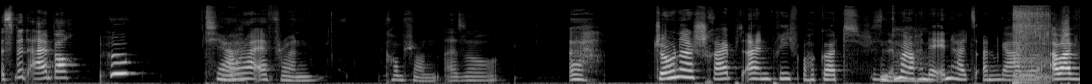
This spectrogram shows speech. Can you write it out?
es wird einfach puh, tja, Nora Ephron. Komm schon, also ach, Jonah schreibt einen Brief. Oh Gott, wir sind immer noch in der Inhaltsangabe. Aber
